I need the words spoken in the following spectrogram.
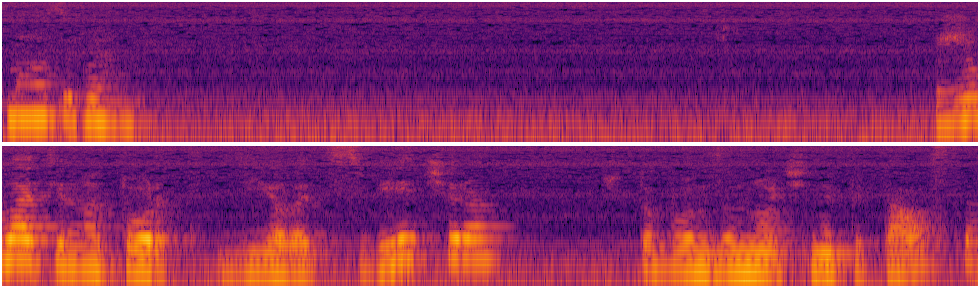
Смазываем. Желательно торт делать с вечера, чтобы он за ночь напитался.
